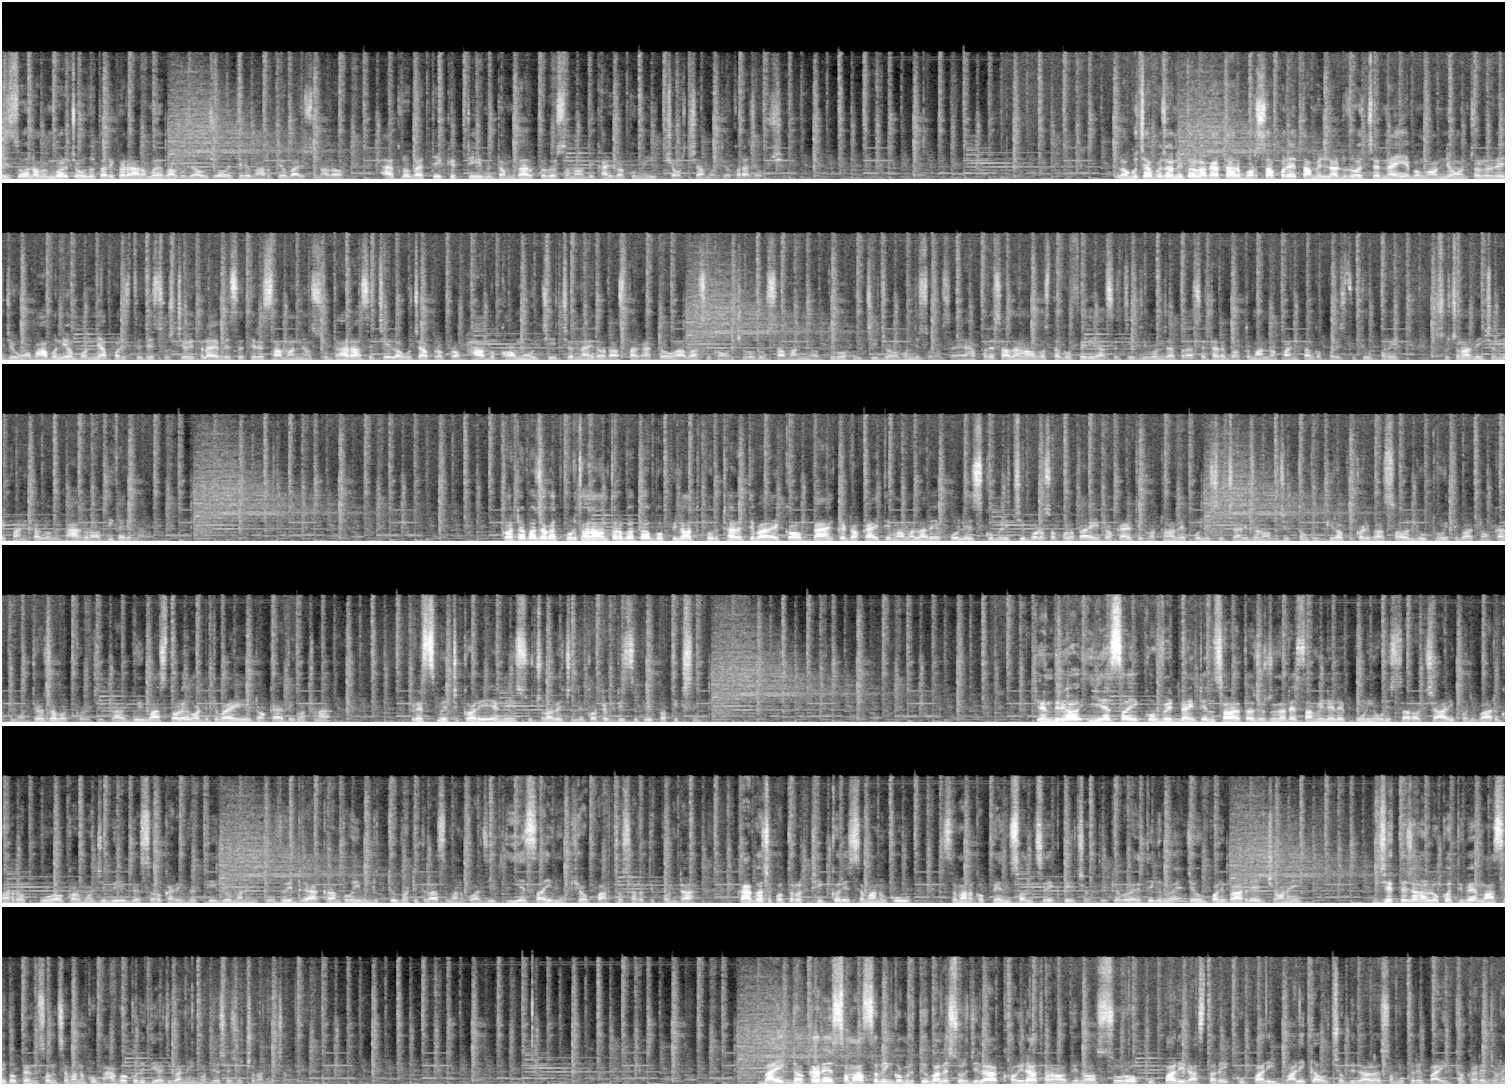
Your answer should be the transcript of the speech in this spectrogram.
ଏହି ଶୋ ନଭେମ୍ବର ଚଉଦ ତାରିଖରେ ଆରମ୍ଭ ହେବାକୁ ଯାଉଛି ଓ ଏଥିରେ ଭାରତୀୟ ବାୟୁସେନାର ଆକ୍ରୋବାଟିକ୍ ଟିମ୍ ଦମଦାର ପ୍ରଦର୍ଶନ ଦେଖାଇବାକୁ ନେଇ ଚର୍ଚ୍ଚା ମଧ୍ୟ କରାଯାଉଛି লঘুচাপ জনিত লাগাতার বর্ষা পরে তামিলনাড়ুর চেন্নাই এবং অন্য অঞ্চলরে যে অভাবনীয় বনিয়া পরিস্থিতি সৃষ্টি হইতালা এবে সেটিরে সাধারণ সুধার আসেছি লঘুচাপৰ প্রভাব কম হইছি চেন্নাইৰ রাস্তাঘাট আৰু আৱাসিক অঞ্চলৰো সামান্য দূৰ হৈছি জলবন্ধি সমস্যা এহপরে সাধাৰণ অৱস্থা কো फेरी আসেছি জীবন যাত্ৰা সেটিৰ বৰ্তমানৰ পানীভাগৰ পৰিস্থিতি ওপৰে সূচনা দিছந்தி পানীভাগৰ বিভাগৰ अधिकारी মানে କଟକ ଜଗତପୁର ଥାନା ଅନ୍ତର୍ଗତ ଗୋପୀନାଥପୁର ଠାରେ ଥିବା ଏକ ବ୍ୟାଙ୍କ ଡକାୟତି ମାମଲାରେ ପୋଲିସକୁ ମିଳିଛି ବଡ଼ ସଫଳତା ଏହି ଡକାୟତି ଘଟଣାରେ ପୋଲିସ ଚାରିଜଣ ଅଭିଯୁକ୍ତଙ୍କୁ ଗିରଫ କରିବା ସହ ଲୁଟ୍ ହୋଇଥିବା ଟଙ୍କାକୁ ମଧ୍ୟ ଜବତ କରିଛି ପ୍ରାୟ ଦୁଇ ମାସ ତଳେ ଘଟିଥିବା ଏହି ଡକାୟତି ଘଟଣା ପ୍ରେସମିଟ୍ କରି ଏନେଇ ସୂଚନା ଦେଇଛନ୍ତି କଟକ ଡିସିପି ପ୍ରତୀକ ସିଂ কেন্দ্রীয় ইএসআই কোভিড নাইন্টিন সহায়তা যোজনার সামিল হলে পুঁ ওড়শার চারি পরিবার ঘরর পুয় কর্মজীবী বেসরকারি ব্যক্তি যে কোভিডে আক্রান্ত হয়ে মৃত্যু ঘটি সে আজ ইএসআই মুখ্য পার্থসারথী পণ্ডা কাগজপত্র ঠিক করে সে পেনশন চেক দিয়েছেন কেবল এটি নুহে যে পরিবারে জনে যেতে জন লোক থাকবে মাসিক পেনশন সে ভাগ করে দিয়া যা নিয়ে সে সূচনা দিয়েছেন बइक ढक्कै समाजसेवीको मृत्यु बालेश्वर जिला खैरा थाना अधीन सोरो कुपारी रातार कुपारी बालिका उच्च विद्यालय सम्मुखले बइक ढक्कै जन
